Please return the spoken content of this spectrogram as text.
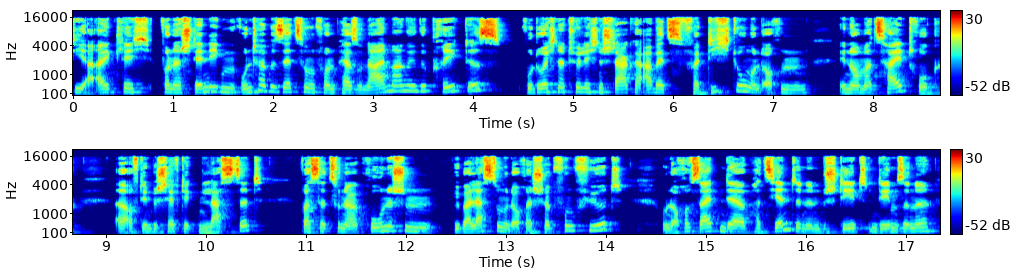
die eigentlich von einer ständigen Unterbesetzung von Personalmangel geprägt ist, wodurch natürlich eine starke Arbeitsverdichtung und auch ein enormer Zeitdruck äh, auf den Beschäftigten lastet, was da zu einer chronischen Überlastung und auch Erschöpfung führt. Und auch auf Seiten der Patientinnen besteht in dem Sinne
